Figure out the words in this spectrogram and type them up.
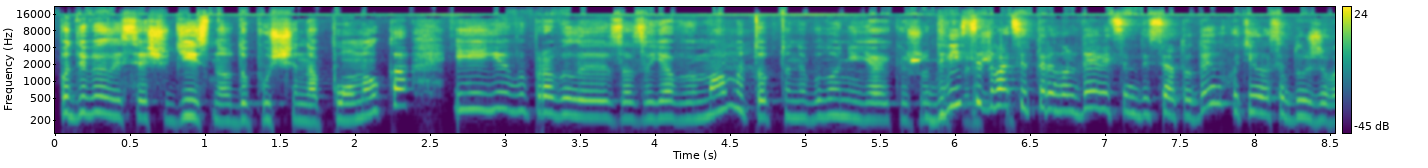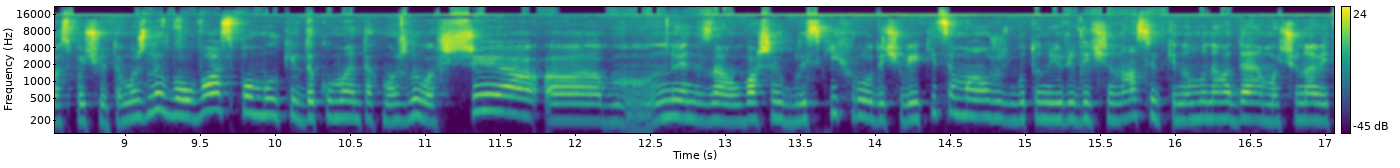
подивилися, що дійсно допущена помилка, і її виправили за заявою мами, тобто не було ніяких жодних перешкод. 223-09-71, хотілося б дуже вас почути. Можливо, у вас помилки в документах, можливо, ще, е, ну я не знаю, у ваших близьких родичів, які це можуть бути юридичні наслідки. Ну, ми нагадаємо, що навіть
